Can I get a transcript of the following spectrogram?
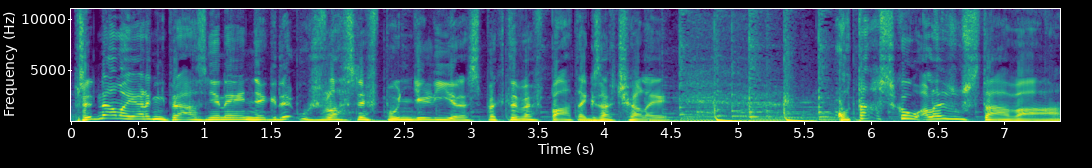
Před náma jarní prázdniny, někde už vlastně v pondělí, respektive v pátek začaly. Otázkou ale zůstává,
